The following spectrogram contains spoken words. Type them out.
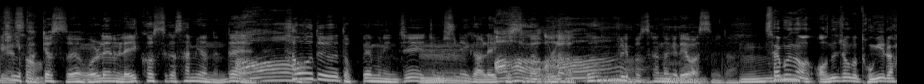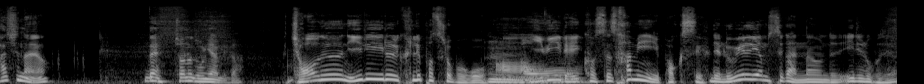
랭킹에서. 바뀌었어요. 원래는 레이커스가 3위였는데 아. 하워드 덕 때문인지 좀 음. 순위가 레이커스가 아하. 올라갔고 아. 클리퍼스가 한 단계 내려왔습니다. 세 분은 어- 어느 정도 동의를 하시나요? 네, 저는 동의합니다. 저는 1위를 클리퍼스로 보고, 음. 어, 2위 레이커스, 3위 벅스. 근데 루 윌리엄스가 안 나오는데 1위로 보세요.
